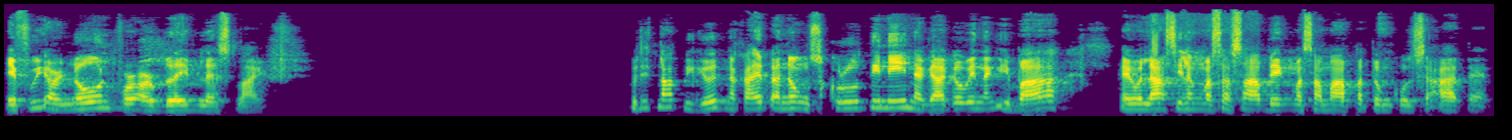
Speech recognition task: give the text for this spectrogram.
if we are known for our blameless life? Would it not be good na kahit anong scrutiny na gagawin ng iba, ay wala silang masasabing masama patungkol sa atin?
